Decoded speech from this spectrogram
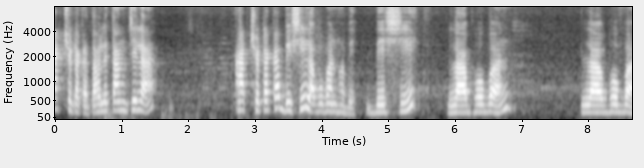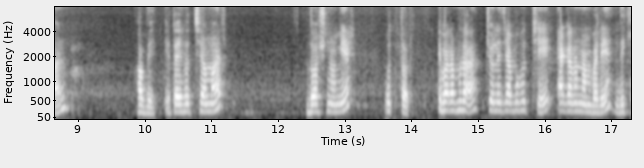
আটশো টাকা। তাহলে তানজিলা আটশো টাকা বেশি লাভবান হবে। বেশি লাভবান লাভবান হবে। এটাই হচ্ছে আমার দশ নংয়ের উত্তর। এবার আমরা চলে যাব হচ্ছে এগারো নম্বরে। দেখি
